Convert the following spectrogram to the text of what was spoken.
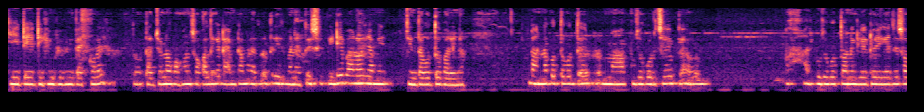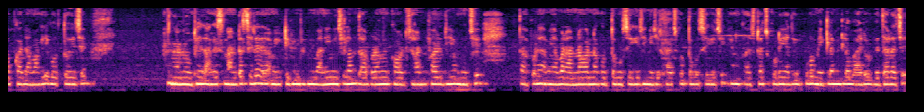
খেয়ে টেয়ে টিফিন ফিফিন প্যাক করে। তো তার জন্য কখন সকাল থেকে টাইমটা আমার এত মানে এত স্পিডে বার হয় যে আমি চিন্তা করতেও পারি না। রান্না করতে করতে মা পুজো করছে, আজ পুজো করতে অনেক লেট হয়ে গেছে, সব কাজ আমাকেই করতে হয়েছে। আমি উঠে আগে স্নানটা সেরে আমি টিফিন ফিফিন বানিয়ে নিয়েছিলাম, তারপরে আমি ঘর ঝাড় ফাড় দিয়ে মুছে, তারপরে আমি আবার রান্না বান্না করতে বসে গেছি, নিজের কাজ করতে বসে গেছি কেন কাজ টাজ করেই আজকে পুরো মেঘলা মেঘলা বাইরেও বেতার আছে,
